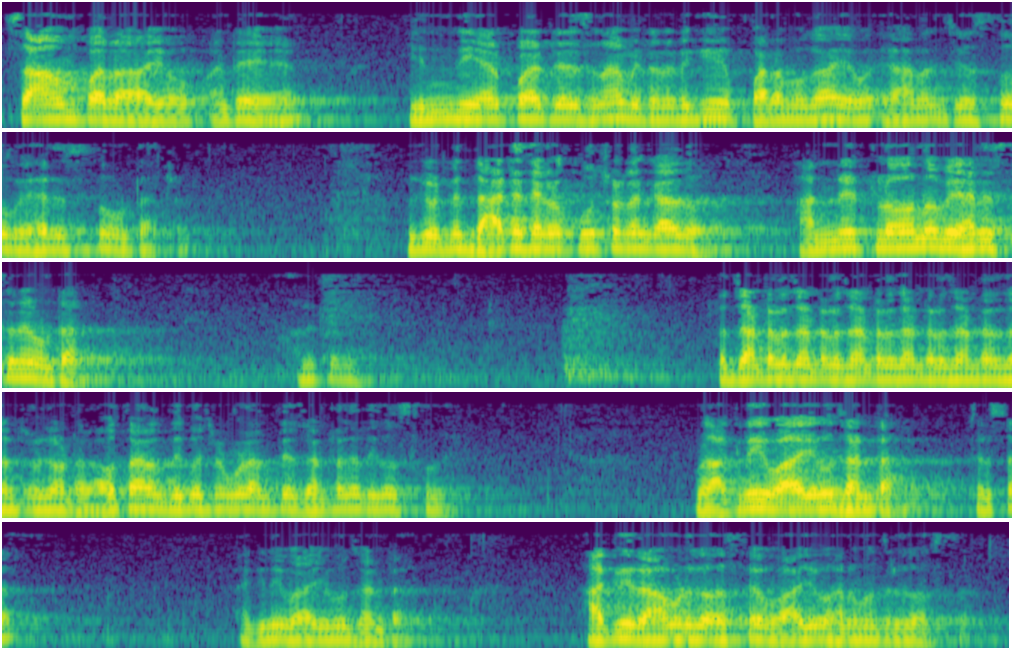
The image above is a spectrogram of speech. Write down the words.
సాంపరాయో అంటే ఇన్ని ఏర్పాటు చేసినా వీటన్నిటికీ పరముగా యానం చేస్తూ విహరిస్తూ ఉంటారు. వీటిని దాటేసి అక్కడ కూర్చోవడం కాదు. అన్నిట్లోనూ విహరిస్తూనే ఉంటారు. అందుకని జంటలు జంటలు జంటలు జంటలు జంటలు జంటలుగా ఉంటారు. అవతారం దిగొచ్చినప్పుడు కూడా అంతే జంటలుగా దిగొస్తుంది. ఇప్పుడు అగ్ని వాయువు జంట తెలుసా? అగ్ని వాయువు జంట. అగ్ని రాముడుగా వస్తే వాయువు హనుమంతుడిగా వస్తాడు.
